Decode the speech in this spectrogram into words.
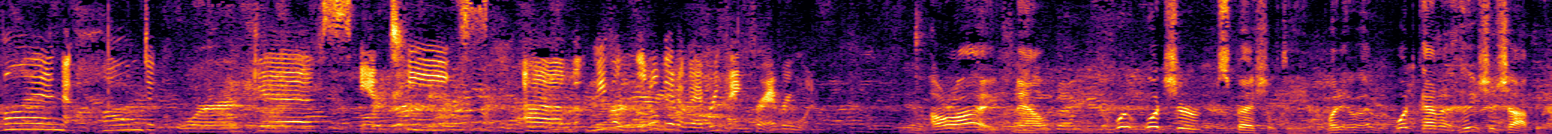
fun home decor, gifts, antiques. Um, we have a little bit of everything for everyone. All right. Now, what, what's your specialty? What, what kind of who should shop here?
